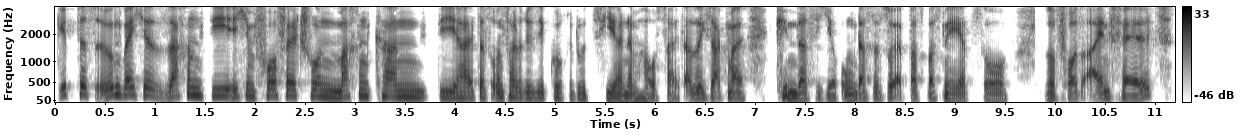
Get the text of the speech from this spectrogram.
gibt es irgendwelche Sachen, die ich im Vorfeld schon machen kann, die halt das Unfallrisiko reduzieren im Haushalt? Also ich sag mal Kindersicherung. Das ist so etwas, was mir jetzt so sofort einfällt.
